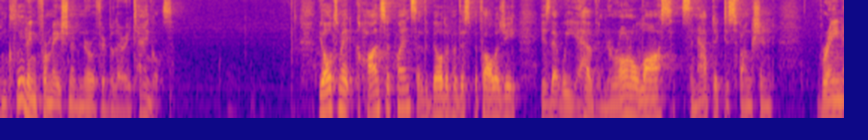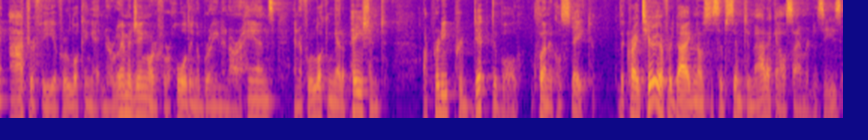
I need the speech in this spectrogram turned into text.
including formation of neurofibrillary tangles. The ultimate consequence of the buildup of this pathology is that we have neuronal loss, synaptic dysfunction, brain atrophy if we're looking at neuroimaging or if we're holding a brain in our hands, and if we're looking at a patient, a pretty predictable clinical state. The criteria for diagnosis of symptomatic Alzheimer's disease,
